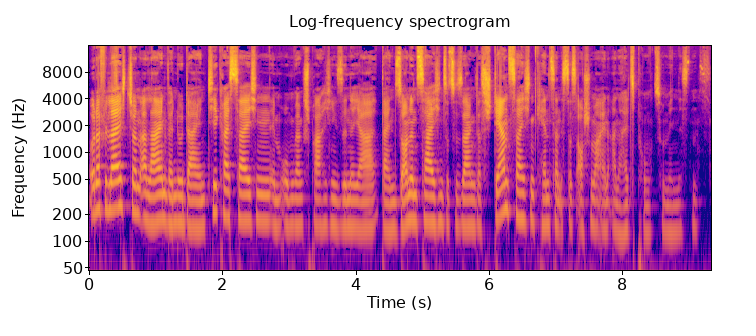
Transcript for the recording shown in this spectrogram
Oder vielleicht schon allein, wenn du dein Tierkreiszeichen im umgangssprachlichen Sinne ja dein Sonnenzeichen sozusagen das Sternzeichen kennst, dann ist das auch schon mal ein Anhaltspunkt zumindestens.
